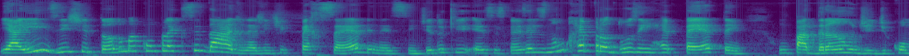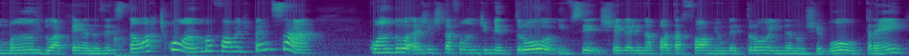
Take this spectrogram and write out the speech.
E aí existe toda uma complexidade, né? A gente percebe nesse sentido que esses cães eles não reproduzem, repetem um padrão de, de comando apenas, eles estão articulando uma forma de pensar. Quando a gente está falando de metrô e você chega ali na plataforma e o metrô ainda não chegou, o trem,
